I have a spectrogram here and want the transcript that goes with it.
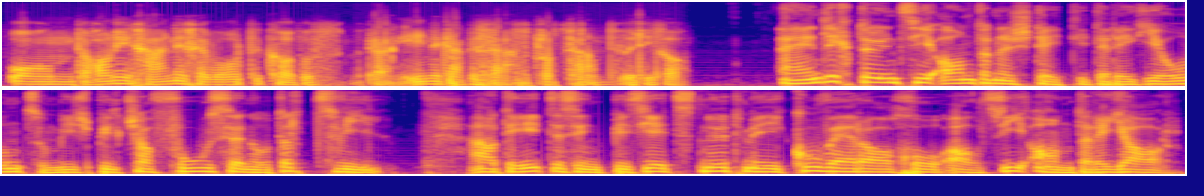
Und da habe ich eigentlich erwartet, dass ja, ihnen gegen 6 Prozent würde gehen. Ähnlich tönt sie in anderen Städten der Region, zum Beispiel Schaffhausen oder Zwil. Auch dort sind bis jetzt nicht mehr Kuvert angekommen als in anderen Jahren.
